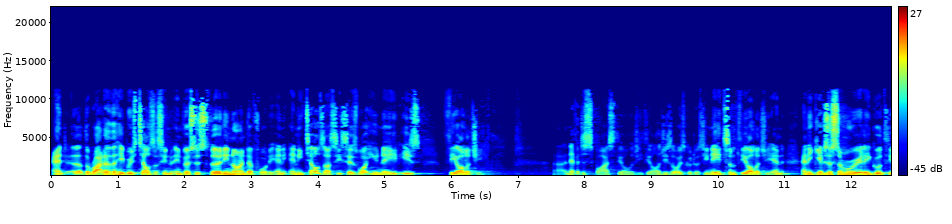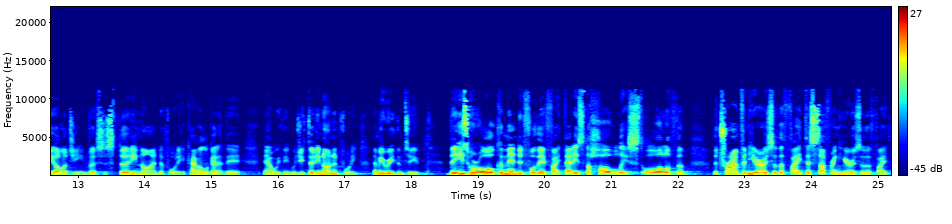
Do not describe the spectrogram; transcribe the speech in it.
And uh, the writer of the Hebrews tells us in, in verses 39 to 40, and, and he tells us, he says, what you need is theology. Uh, never despise theology. Theology is always good to us. You need some theology. And, and he gives us some really good theology in verses 39 to 40. Have a look at it there now with me, would you? 39 and 40. Let me read them to you. These were all commended for their faith. That is the whole list, all of them. The triumphant heroes of the faith, the suffering heroes of the faith.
